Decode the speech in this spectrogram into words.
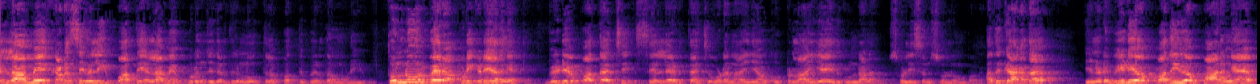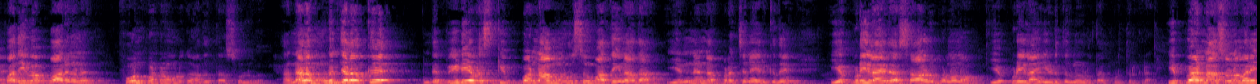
எல்லாமே கடைசி வெளிக்கு பார்த்து எல்லாமே புரிஞ்சுக்கிறதுக்கு நூற்றில் பத்து பேர் தான் முடியும். தொண்ணூறு பேர் அப்படி கிடையாதுங்க. வீடியோ பார்த்தாச்சு செல்லை எடுத்தாச்சு உடனே ஐயா கூப்பிட்டுலாம் ஐயா இதுக்கு உண்டான சொல்யூஷன் சொல்லும்பாங்க. அதுக்காக தான் என்னோட வீடியோ பதிவை பாருங்க பதிவை பாருங்கன்னு ஃபோன் பண்ணுறவங்களுக்கும் அதை தான் சொல்லுவேன். அதனால முடிஞ்ச அளவுக்கு இந்த வீடியோவை ஸ்கிப் பண்ணால் முழுசும் பார்த்தீங்கன்னா தான் என்னென்ன பிரச்சனை இருக்குது எப்படிலாம் இதை சால்வ் பண்ணணும் எப்படிலாம் எடுத்துக்கணும்னு தான் கொடுத்துருக்குறேன். இப்போ நான் சொன்ன மாதிரி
